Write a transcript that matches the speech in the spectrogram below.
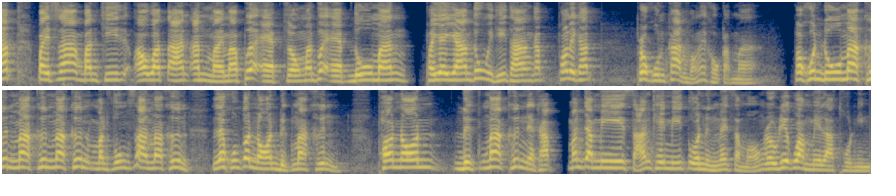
ครับ ไปสร้างบัญชีอวตารอันใหม่มาเพื่อแอบส่งมันเพื่อแอบดูมัน พยายามทุกวิถีทางครับเพราะอะไรครับ เพราะคุณคาดหวังให้เขากลับมาพอคุณดูมากขึ้นมากขึ้นมากขึ้น มันฟุ้งซ่านมากขึ้น แล้วคุณก็นอนดึกมากขึ้น พอนอนดึกมากขึ้นเนี่ยครับมันจะมีสารเคมีตัวหนึ่งในสมอง เราเรียกว่าเมลาโทนิน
